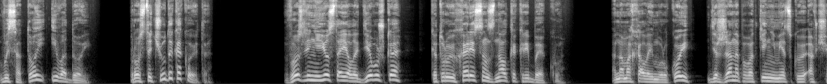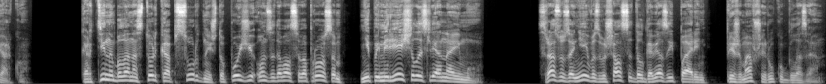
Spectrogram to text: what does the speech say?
высотой и водой. Просто чудо какое-то. Возле нее стояла девушка, которую Харрисон знал как Ребекку. Она махала ему рукой, держа на поводке немецкую овчарку. Картина была настолько абсурдной, что позже он задавался вопросом, не померещилась ли она ему. Сразу за ней возвышался долговязый парень, прижимавший руку к глазам.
